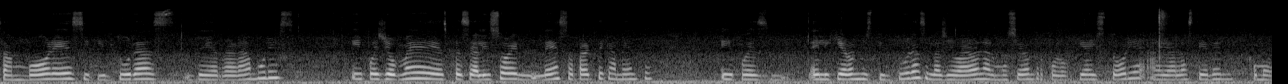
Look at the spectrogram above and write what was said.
tambores y pinturas de rarámuris y pues yo me especializo en eso prácticamente y pues eligieron mis pinturas y las llevaron al Museo de Antropología e Historia, allá las tienen como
